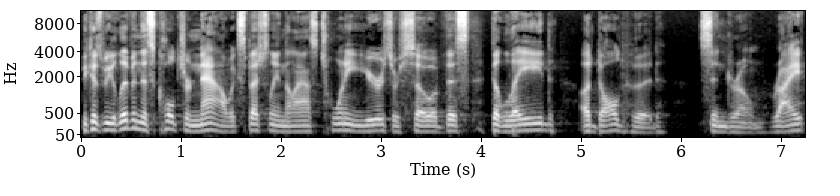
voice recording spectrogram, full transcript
Because we live in this culture now, especially in the last 20 years or so, of this delayed adulthood syndrome, right?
